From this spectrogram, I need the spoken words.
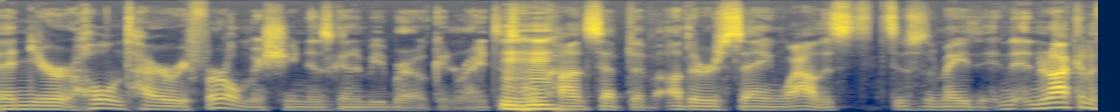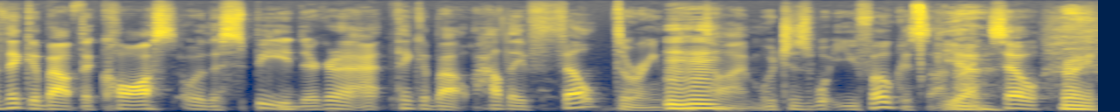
Then your whole entire referral machine is going to be broken, right? This whole mm-hmm. concept of others saying, "Wow, this, this is amazing," and, and they're not going to think about the cost or the speed. They're going to uh, think about how they felt during that mm-hmm. time, which is what you focus on, Yeah, right? So, right.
